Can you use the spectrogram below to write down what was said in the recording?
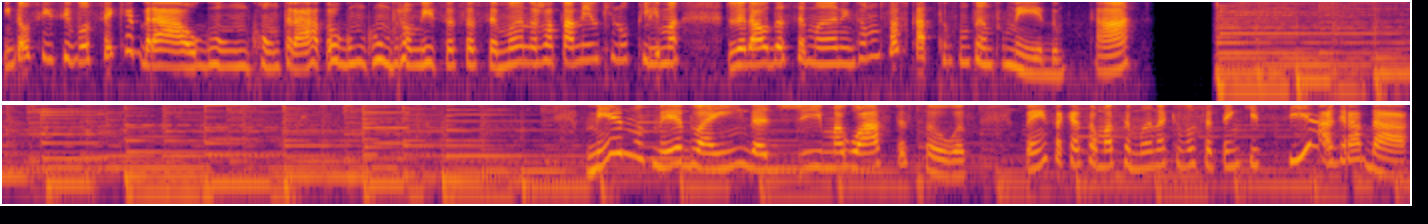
Então, assim, se você quebrar algum contrato, algum compromisso essa semana, já tá meio que no clima geral da semana, então não precisa ficar com tanto medo, tá? Menos medo ainda de magoar as pessoas. Pensa que essa é uma semana que você tem que se agradar,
